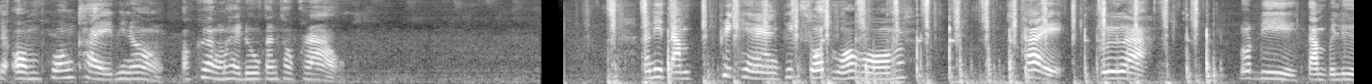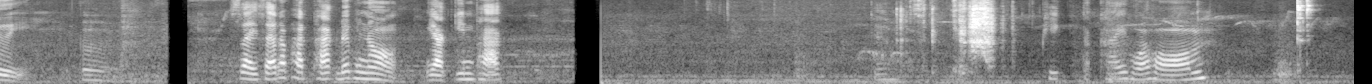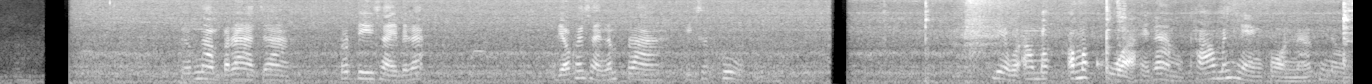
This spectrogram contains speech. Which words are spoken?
จะอมพวงไข่พี่น้อง เอาเครื่องมาให้ดูกันคร่าวๆ อันนี้ตำพริกแห้งพริกสดหัวหอม ตะไคร้เกลือรสดีตำไปเลยใส่สารพัดพักเด้อพี่น้อง อยากกินพักพริกตะไคร้หัวหอม เติมน้ำปลาร้าจ้ารสดีใส่ไปแล้ว เดี๋ยวค่อยใส่น้ำปลาอีกสักครู่เรียกว่าเอามาเอามาขั่วให้น้ำข้าวมันแห้งก่อนนะพี่น้อง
